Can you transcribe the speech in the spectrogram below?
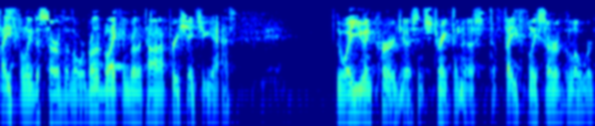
faithfully to serve the Lord. Brother Blake and Brother Todd, I appreciate you guys. The way you encourage us and strengthen us to faithfully serve the Lord.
